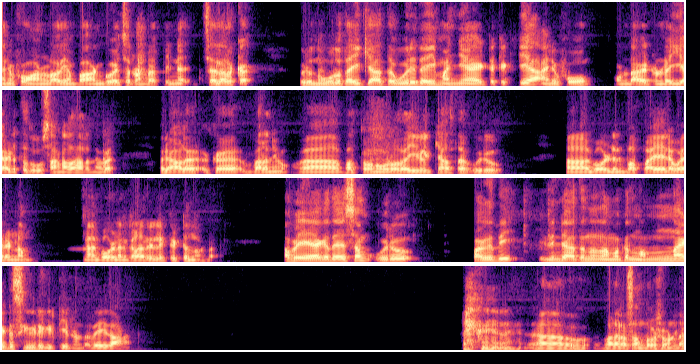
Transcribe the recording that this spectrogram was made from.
അനുഭവമാണല്ലോ. അത് ഞാൻ പങ്കുവച്ചിട്ടുണ്ട്. പിന്നെ ചിലർക്ക് ഒരു നൂറ് തൈക്കകത്ത് ഒരു തൈ മഞ്ഞയായിട്ട് കിട്ടിയ അനുഭവം ഉണ്ടായിട്ടുണ്ട്. ഈ അടുത്ത ദിവസമാണ് അത് അറിഞ്ഞത്. ഒരാൾ ഒക്കെ പറഞ്ഞു പത്തോ നൂറോ തൈകൾക്കകത്ത് ഒരു ഗോൾഡൻ പപ്പായയിലെ ഒരെണ്ണം ഗോൾഡൻ കളറിൽ കിട്ടുന്നുണ്ട്. അപ്പോൾ ഏകദേശം ഒരു പകുതി ഇതിന്റെ അകത്തുനിന്ന് നമുക്ക് നന്നായിട്ട് സീഡ് കിട്ടിയിട്ടുണ്ട്. അത് ഇതാണ്. വളരെ സന്തോഷമുണ്ട്.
